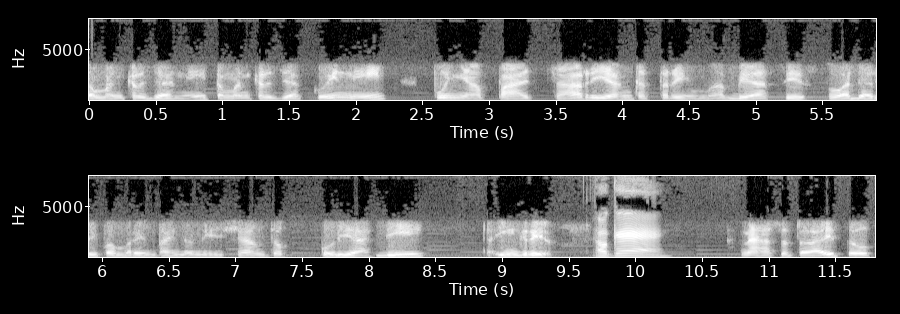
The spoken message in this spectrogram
teman kerja nih, teman kerjaku ini punya pacar yang keterima beasiswa dari pemerintah Indonesia untuk kuliah di Inggris. Oke, Nah setelah itu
